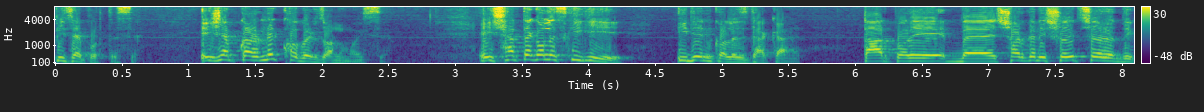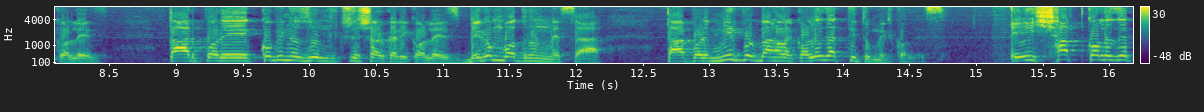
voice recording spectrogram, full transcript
পিছায় পড়তেছে। এইসব কারণে ক্ষোভের জন্ম হয়েছে। এই সাতটা কলেজ কি কি? ইডেন কলেজ ঢাকার তারপরে সরকারি শহীদ সৈয়দী কলেজ তারপরে কবি নজরুল সরকারি কলেজ বেগম বদরুন্নেসা তারপরে মিরপুর বাংলা কলেজ আর তিতুমির কলেজ এই সাত কলেজের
